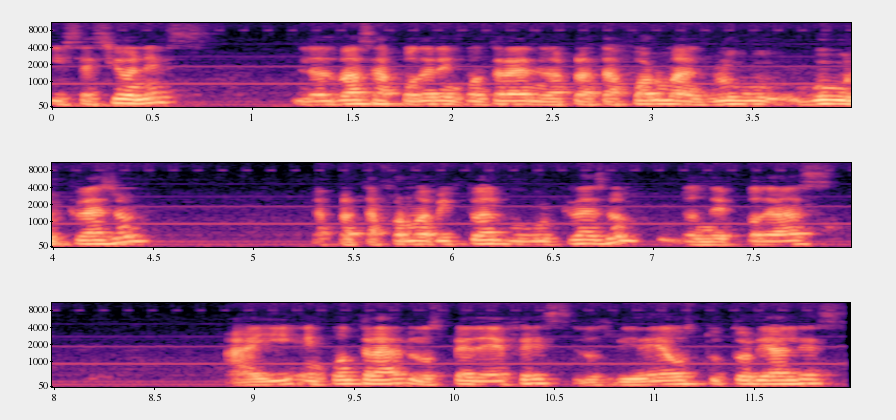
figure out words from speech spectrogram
y sesiones las vas a poder encontrar en la plataforma Google Classroom, la plataforma virtual Google Classroom, donde podrás ahí encontrar los PDFs, los videos tutoriales,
